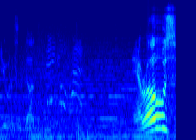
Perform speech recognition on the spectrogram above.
Beautifully done. Arrows.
